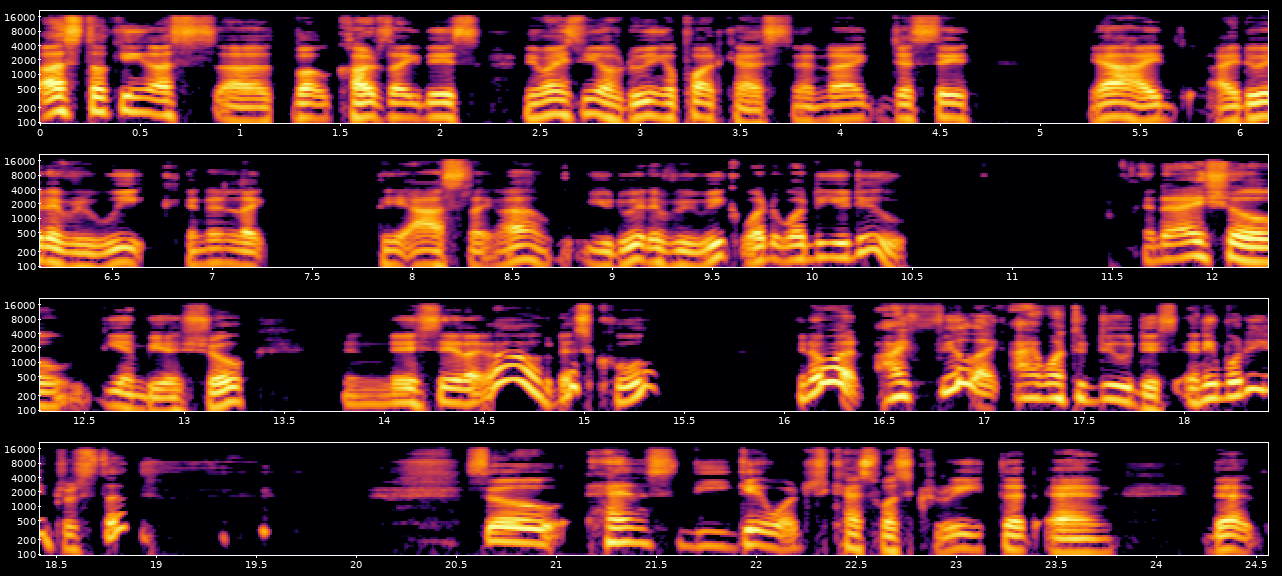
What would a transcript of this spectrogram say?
us talking us uh, about cards like this reminds me of doing a podcast. And I just say yeah I, I do it every week. And then like they asked like ah you do it every week? What what do you do? And then I show the MBS show and they say like oh that's cool. You know what? I feel like I want to do this. Anybody interested? So hence the Gatewatch cast was created and that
